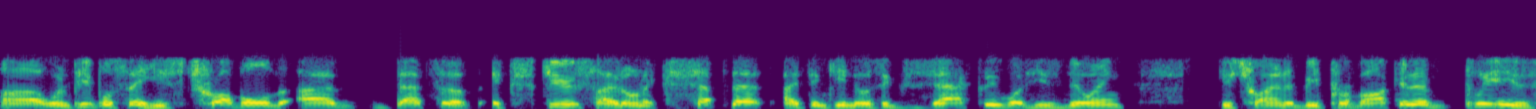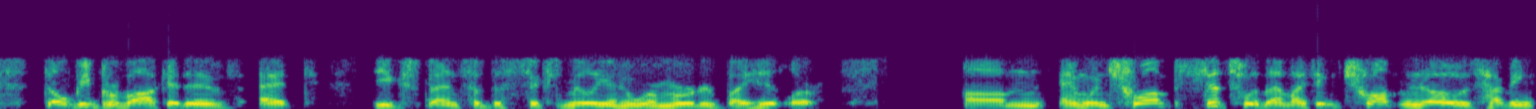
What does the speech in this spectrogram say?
Uh, when people say he's troubled, uh, that's an excuse. I don't accept that. I think he knows exactly what he's doing. He's trying to be provocative. Please don't be provocative at the expense of the six million who were murdered by Hitler. Um, and when Trump sits with them, I think Trump knows, having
